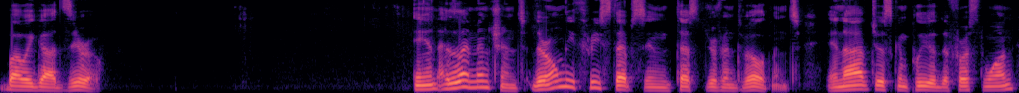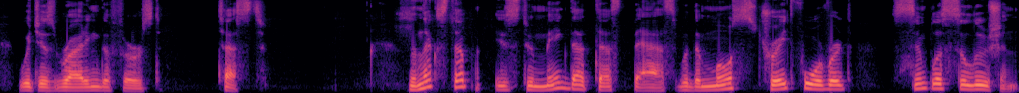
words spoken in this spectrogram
but we got zero. And as I mentioned, there are only three steps in test-driven development, and I've just completed the first one, which is writing the first test. The next step is to make that test pass with the most straightforward, simplest solution.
